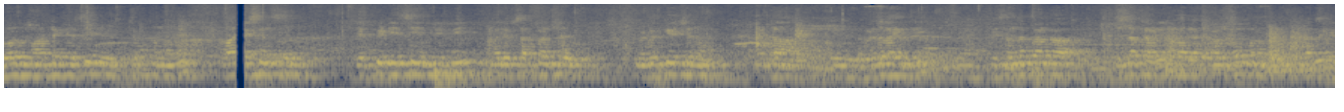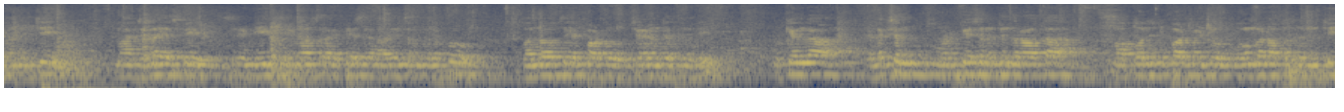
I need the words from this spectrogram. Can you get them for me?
రోజు మానిటరింగ్ చేసి చెప్తున్నాము. ఆ ఎలక్షన్స్ జెడ్పీటీసీ ఎంపీపీ మరియు సర్పంచ్ నోటిఫికేషన్ ఇంకా విడుదలైంది. ఈ సందర్భంగా జిల్లా కలెక్టర్ కార్యక్రమంలో మనం నుంచి మా జిల్లా SP Shri D. Srinivasa Rao IPS గారి ఆదేశం మేరకు బందోబస్తు ఏర్పాటు చేయడం జరుగుతుంది. ముఖ్యంగా ఎలక్షన్ నోటిఫికేషన్ వచ్చిన తర్వాత మా police department home guard officer నుంచి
